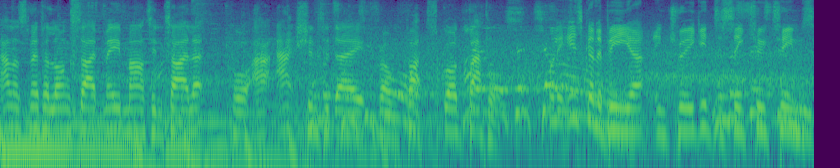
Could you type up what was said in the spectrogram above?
Alan Smith alongside me, Martin Tyler, for our action today from FUT Squad Battles. Well, it is going to be uh, intriguing to see two teams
